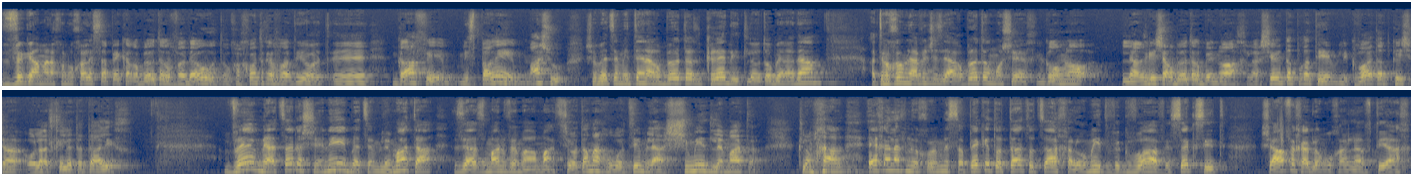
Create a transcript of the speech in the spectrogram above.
וגם אנחנו נוכל לספק הרבה יותר ודאות, הוכחות חברתיות, אה, גרפים, מספרים, משהו שבעצם ייתן הרבה יותר קרדיט לאותו בן אדם, אתם יכולים להבין שזה הרבה יותר מושך, יגרום לו להרגיש הרבה יותר בנוח, להשאיר את הפרטים, לקבוע את הפגישה או להתחיל את התהליך. ומהצד השני, בעצם למטה, זה הזמן ומאמץ, שאותם אנחנו רוצים להשמיד למטה. כלומר, איך אנחנו יכולים לספק את אותה תוצאה חלומית וגבוהה וסקסית, שאף אחד לא מוכן להבטיח,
